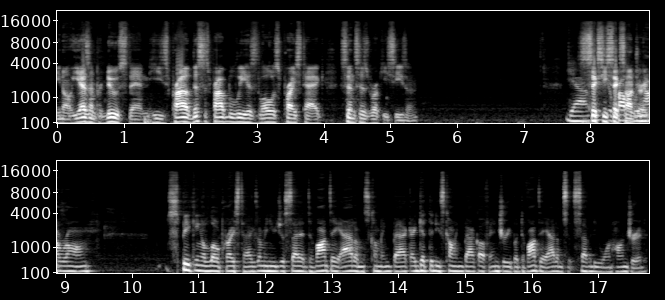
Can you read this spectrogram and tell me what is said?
you know, he hasn't produced, and he's probably this is probably his lowest price tag since his rookie season. Yeah, you're 6,600. Not wrong. Speaking of low price tags, I mean, you just said it. Davante Adams coming back. I get that he's coming back off injury, but Davante Adams at seventy one hundred.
